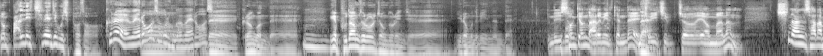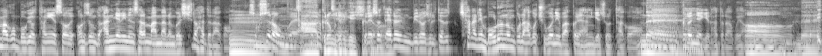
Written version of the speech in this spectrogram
좀 빨리 친해지고 싶어서 그래 외로워서 어, 그런 거야 외로워서 음. 네 그런 건데 이게 부담스러울 정도로 이제 이런 분들이 있는데 근데 이 성격 나름일 텐데 네. 저희 집 저 애 엄마는 친한 사람하고 목욕탕에서 어느 정도 안면 있는 사람 만나는 걸 싫어하더라고. 쑥스러운 거야. 아 그런 분들이 예, 계시죠. 그래서 때를 밀어줄 때도 차라리 모르는 분하고 주거니 받거니 하는 게 좋다고. 네. 그런 얘기를 하더라고요. 어, 네.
